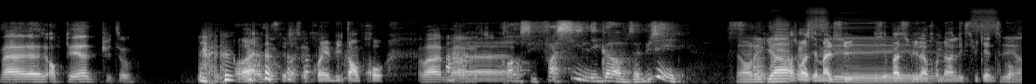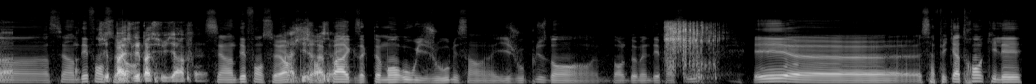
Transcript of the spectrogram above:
Bah, en PL plutôt. Ouais, pas son premier but en pro. Ouais, bah, Euh, Oh, c'est facile, les gars, vous abusez. Alors les gars, Franchement, j'ai mal su. J'ai pas suivi la première ligue ce week-end, c'est pour ça. un, un défenseur. pas, je l'ai pas suivi à fond. C'est un défenseur. Un je dirais pas exactement où il joue, mais un- il joue plus dans, dans le domaine défensif. Et euh, ça fait 4 ans qu'il est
